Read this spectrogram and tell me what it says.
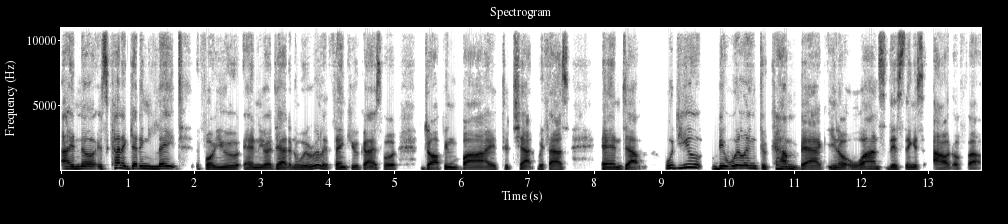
I know it's kind of getting late for you and your dad, and we really thank you guys for dropping by to chat with us. And uh, would you be willing to come back, you know, once this thing is out of uh,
